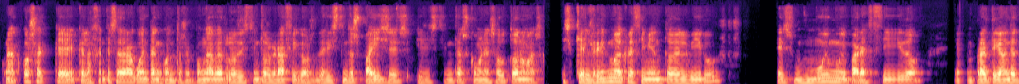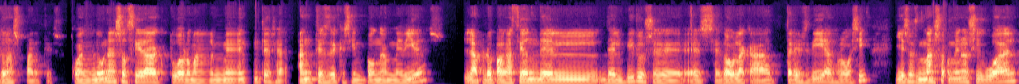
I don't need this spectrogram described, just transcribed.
Una cosa que, que, la gente se dará cuenta en cuanto se ponga a ver los distintos gráficos de distintos países y distintas comunidades autónomas es que el ritmo de crecimiento del virus es muy, muy parecido en prácticamente todas partes. Cuando una sociedad actúa normalmente, o sea, antes de que se impongan medidas, la propagación del, virus se, dobla cada tres días o algo así, y eso es más o menos igual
